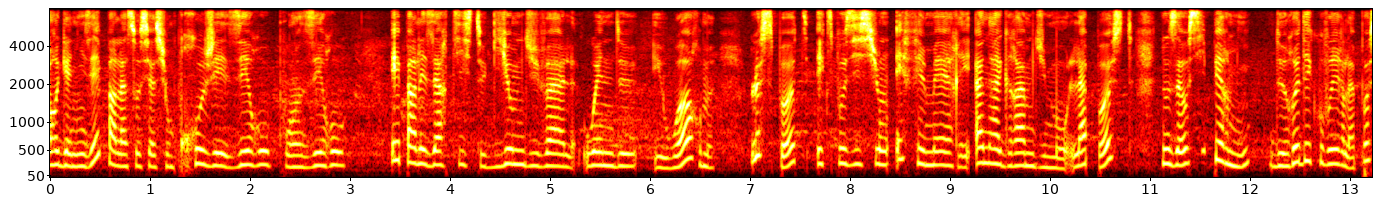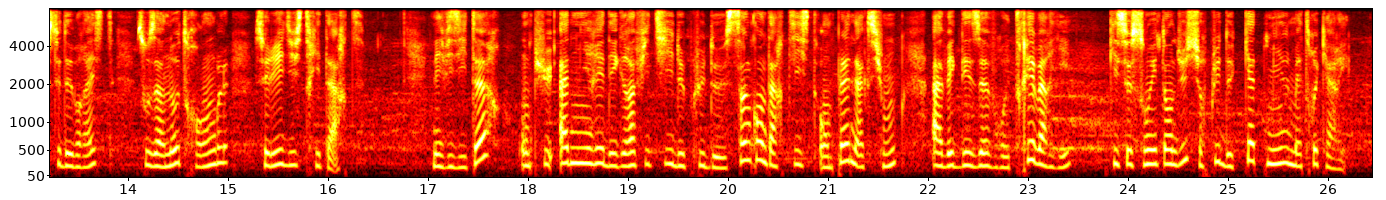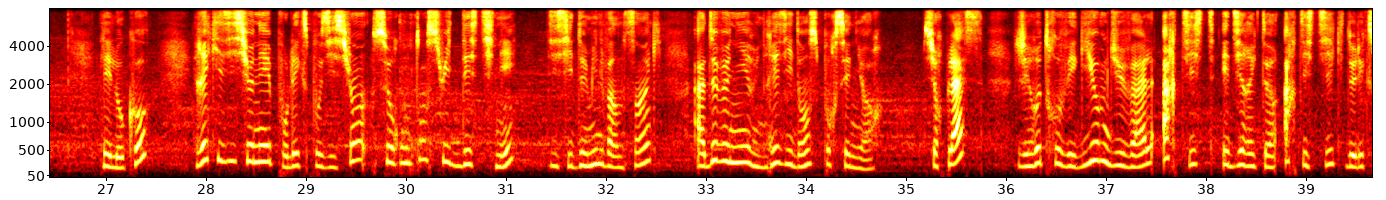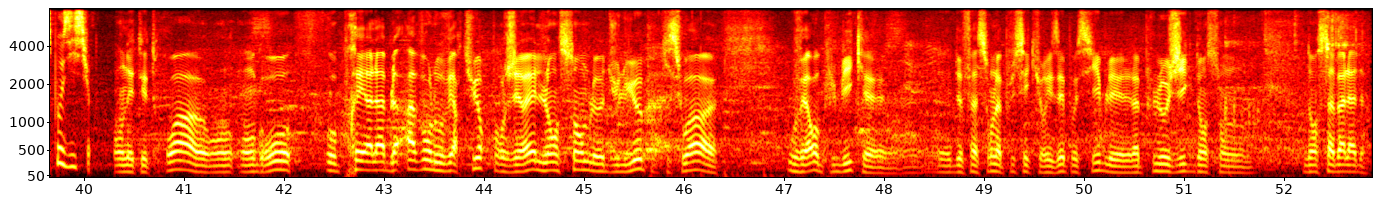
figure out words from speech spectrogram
Organisé par l'association Projet 0.0 et par les artistes Guillaume Duval, Wende et Worm, le spot, exposition éphémère et anagramme du mot La Poste, nous a aussi permis de redécouvrir la Poste de Brest sous un autre angle, celui du street art. Les visiteurs ont pu admirer des graffitis de plus de 50 artistes en pleine action, avec des œuvres très variées qui se sont étendues sur plus de 4000 mètres carrés. Les locaux, réquisitionnés pour l'exposition, seront ensuite destinés, d'ici 2025, à devenir une résidence pour seniors. Sur place, j'ai retrouvé Guillaume Duval, artiste et directeur artistique de l'exposition. On était trois, en, gros, au préalable avant l'ouverture pour gérer l'ensemble du lieu pour qu'il soit euh, ouvert au public euh, de façon la plus sécurisée possible et la plus logique dans, sa balade.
